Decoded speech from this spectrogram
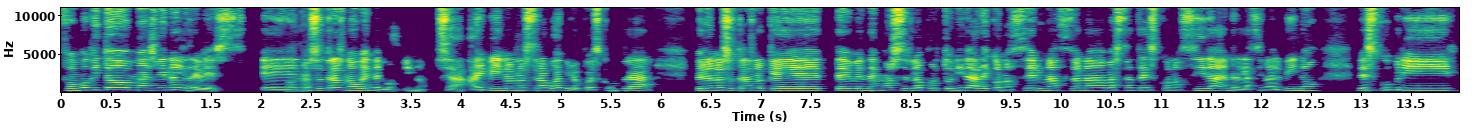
Fue un poquito más bien al revés. Eh, nosotras no vendemos vino. O sea, hay vino en nuestra web y lo puedes comprar, pero nosotras lo que te vendemos es la oportunidad de conocer una zona bastante desconocida en relación al vino, descubrir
